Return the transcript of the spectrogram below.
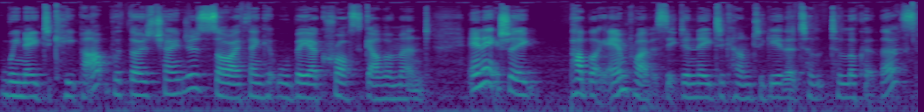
We need to keep up with those changes. So I think it will be across government and actually public and private sector need to come together to, to look at this.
